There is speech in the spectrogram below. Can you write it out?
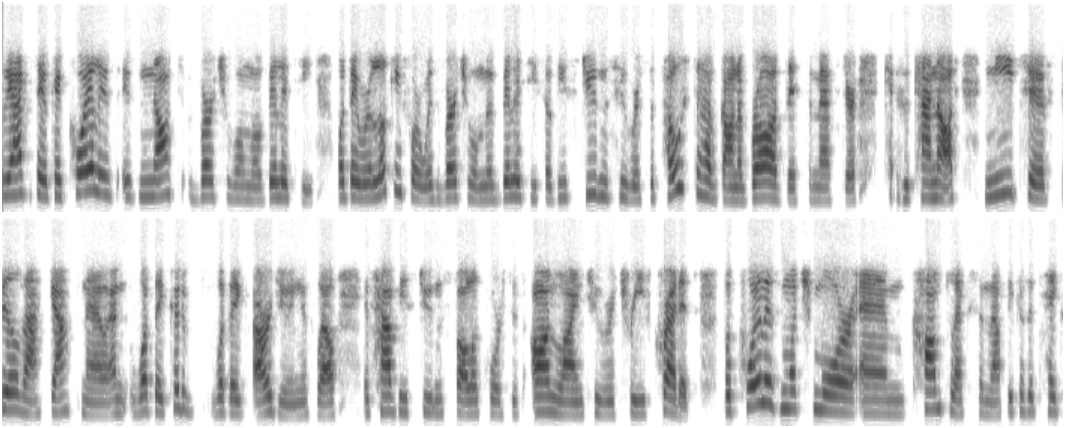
we have to say, okay, COIL is is not virtual mobility. What they were looking for was virtual mobility. So these students who were supposed to have gone abroad this semester who cannot need to fill that gap now. And what they could have, what they are doing as well, is have these students follow courses online to retrieve credits. But COIL is much more um, complex than that because it takes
